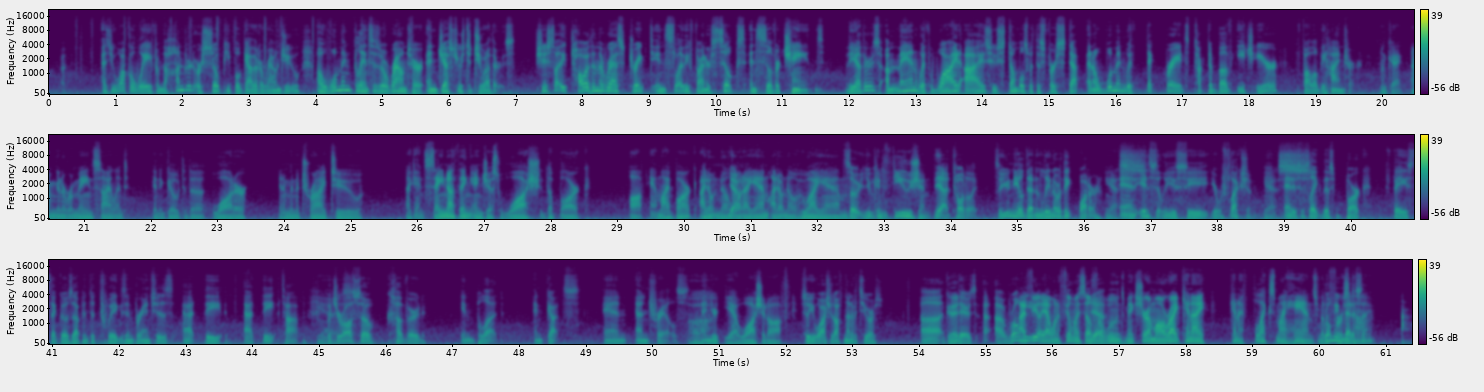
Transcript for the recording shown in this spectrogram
As you walk away from the hundred or so people gathered around you, a woman glances around her and gestures to two others. She is slightly taller than the rest, draped in slightly finer silks and silver chains. The others, a man with wide eyes who stumbles with his first step, and a woman with thick braids tucked above each ear, follow behind her. Okay, I'm going to remain silent. To go to the water, and I'm going to try to, again, say nothing and just wash the bark off. Am I bark? I don't know Yeah. what I am. I don't know who I am. So you- confusion. Yeah, totally. So you kneel down and lean over the water. Yes. And instantly you see your reflection. Yes. And it's just like this bark face that goes up into twigs and branches at the at the top. But you're also covered in blood and guts and entrails. and you're yeah, wash it off. so you wash it off. None of it's yours. Uh, Good. There's a, a roll I feel yeah. I want to feel myself Yeah. for wounds. Make sure I'm all right. Can I? Can I flex my hands for roll the me first medicine. time?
